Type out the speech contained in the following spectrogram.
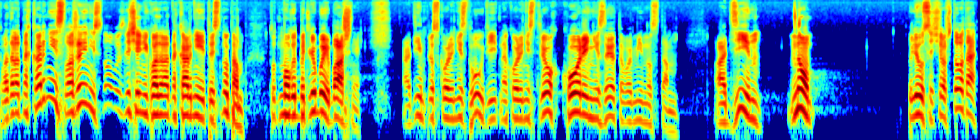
квадратных корней, сложений, снова извлечения квадратных корней. То есть, ну, там, тут могут быть любые башни. 1 плюс корень из 2 делить на корень из 3, корень из этого минус там 1, ну, плюс еще что-то.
